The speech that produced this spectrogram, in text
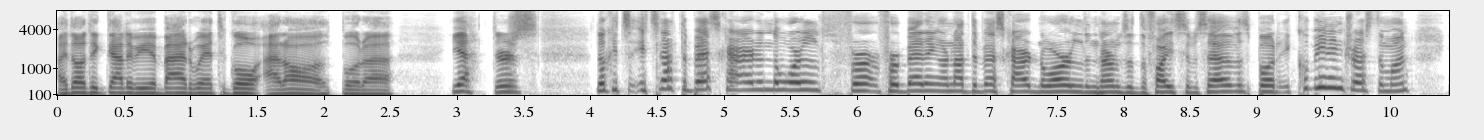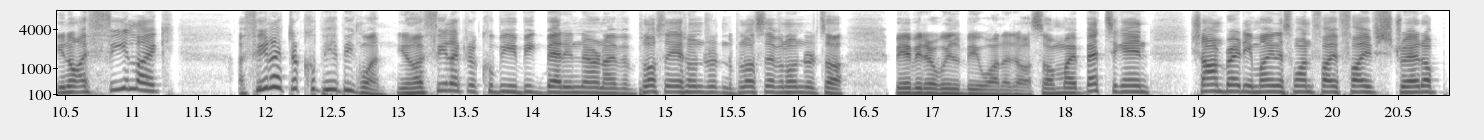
I don't think that'd be a bad way to go at all. But uh, yeah, there's look, it's it's not the best card in the world for for betting, or not the best card in the world in terms of the fights themselves, but it could be an interesting one. You know, I feel like. I feel like there could be a big one. You know, I feel like there could be a big bet in there, and I have a plus 800 and a plus 700, so maybe there will be one of those. So my bets again Sean Brady minus 155 straight up.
